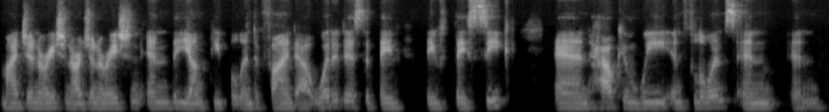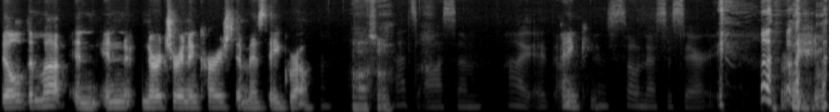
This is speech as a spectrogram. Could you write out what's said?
my generation our generation and the young people and to find out what it is that they they they seek and how can we influence and and build them up and, and nurture and encourage them as they grow. Awesome. That's awesome. I, I, thank you. it's so necessary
